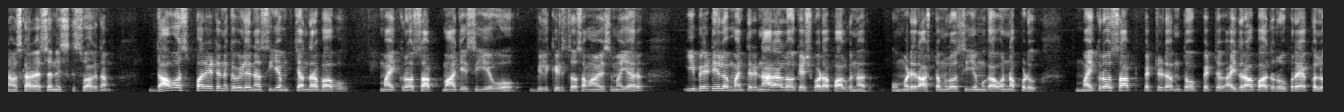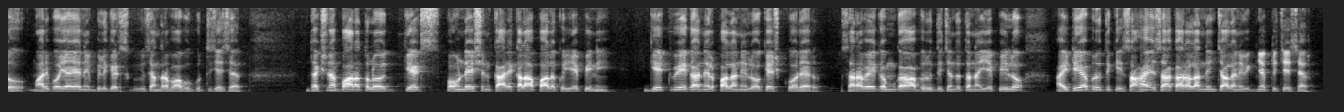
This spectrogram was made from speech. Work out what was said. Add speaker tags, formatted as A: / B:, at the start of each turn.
A: నమస్కారం ఎస్ఎన్ఎస్కి స్వాగతం. దావోస్ పర్యటనకు వెళ్ళిన సీఎం చంద్రబాబు మైక్రోసాఫ్ట్ మాజీ సీఈఓ బిల్కిట్స్తో సమావేశమయ్యారు. ఈ భేటీలో మంత్రి నారా లోకేష్ కూడా పాల్గొన్నారు. ఉమ్మడి రాష్ట్రంలో సీఎంగా ఉన్నప్పుడు మైక్రోసాఫ్ట్ పెట్టడంతో పెట్టి హైదరాబాద్ రూపురేఖలు మారిపోయాయని బిల్గేట్స్ చంద్రబాబు గుర్తు చేశారు. దక్షిణ భారత్లో గేట్స్ ఫౌండేషన్ కార్యకలాపాలకు ఏపీని గేట్వేగా నిలపాలని లోకేష్ కోరారు. శరవేగంగా అభివృద్ధి చెందుతున్న ఏపీలో ఐటీ అభివృద్ధికి సహాయ సహకారాలు అందించాలని విజ్ఞప్తి చేశారు.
